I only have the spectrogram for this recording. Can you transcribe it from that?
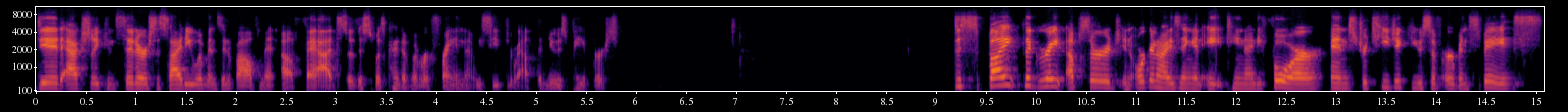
did actually consider society women's involvement a fad. So this was kind of a refrain that we see throughout the newspapers. Despite the great upsurge in organizing in 1894 and strategic use of urban space,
